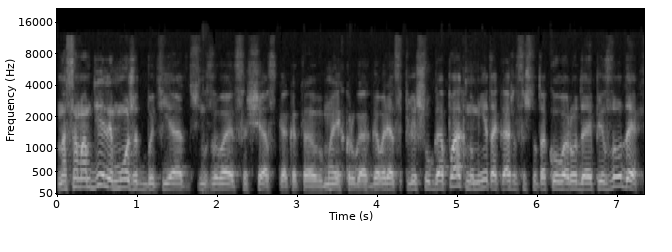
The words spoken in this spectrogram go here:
На самом деле, может быть, я, что называется сейчас, как это в моих кругах говорят, спляшу гопак, но мне так кажется, что такого рода эпизоды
